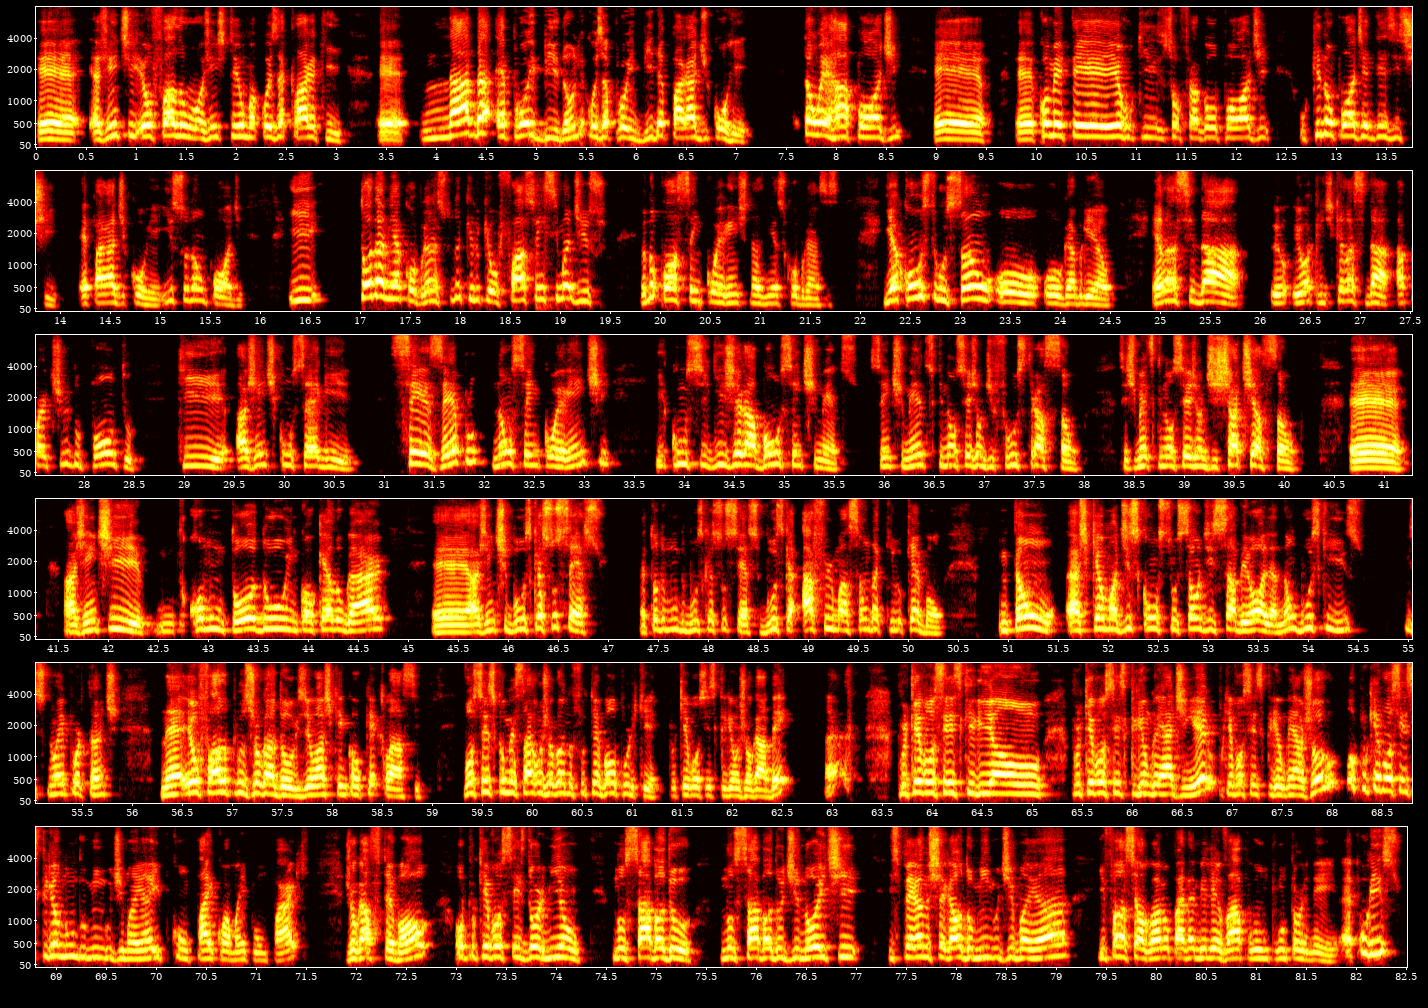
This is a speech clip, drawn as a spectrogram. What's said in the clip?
É, a gente, eu falo, a gente tem uma coisa clara aqui: é, nada é proibido, a única coisa proibida é parar de correr. Então, errar pode, é, é cometer erro que sofra gol pode, o que não pode é desistir, é parar de correr. Isso não pode. E toda a minha cobrança, tudo aquilo que eu faço é em cima disso. Eu não posso ser incoerente nas minhas cobranças. E a construção, o Gabriel, ela se dá, eu, eu acredito que ela se dá a partir do ponto que a gente consegue ser exemplo, não ser incoerente e conseguir gerar bons sentimentos. Sentimentos que não sejam de frustração, sentimentos que não sejam de chateação. É, a gente, como um todo, em qualquer lugar, é, a gente busca sucesso. Né? Todo mundo busca sucesso, busca afirmação daquilo que é bom. Então, acho que é uma desconstrução de saber, olha, não busque isso, isso não é importante. Né? Eu falo para os jogadores, eu acho que em qualquer classe, vocês começaram jogando futebol por quê? Porque vocês queriam jogar bem? Porque vocês queriam, porque vocês queriam ganhar dinheiro? Porque vocês queriam ganhar jogo? Ou porque vocês queriam num domingo de manhã ir com o pai e com a mãe para um parque jogar futebol? Ou porque vocês dormiam no sábado, no sábado de noite esperando chegar o domingo de manhã e falar assim: agora meu pai vai me levar para um, um, torneio. É por isso.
